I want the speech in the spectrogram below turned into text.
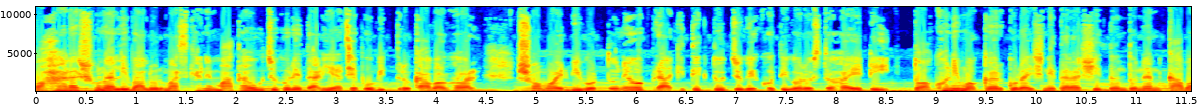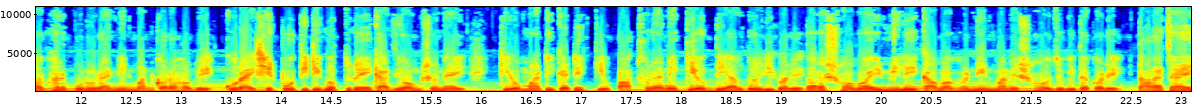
পাহাড় আর সোনালী বালুর মাঝখানে মাথা উঁচু করে দাঁড়িয়ে আছে পবিত্র কাবা ঘর। সময়ের বিবর্তনে ও প্রাকৃতিক দুর্যোগে ক্ষতিগ্রস্ত হয় এটি। তখনই মক্কার কোরাইশ নেতারা সিদ্ধান্ত নেন কাবা ঘর পুনরায় নির্মাণ করা হবে। কোরাইশের প্রতিটি গোত্র এই কাজে অংশ নেয়। কেউ মাটি কাটে, কেউ পাথর আনে, কেউ দেয়াল তৈরি করে। তারা সবাই মিলেই কাবা ঘর নির্মাণে সহযোগিতা করে। তারা চায়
